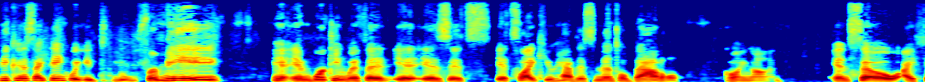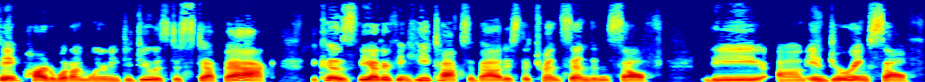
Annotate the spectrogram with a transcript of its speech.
because I think what you, for me, in working with it is it's it's like you have this mental battle going on and so i think part of what i'm learning to do is to step back because the other thing he talks about is the transcendent self the um, enduring self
